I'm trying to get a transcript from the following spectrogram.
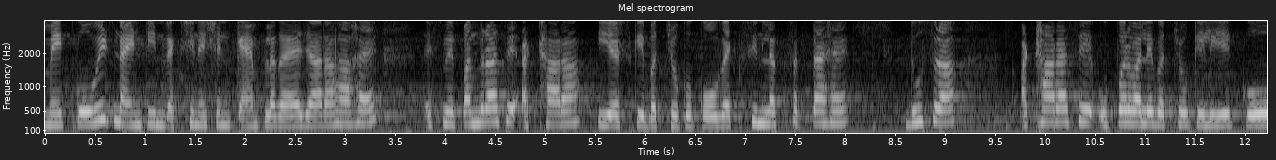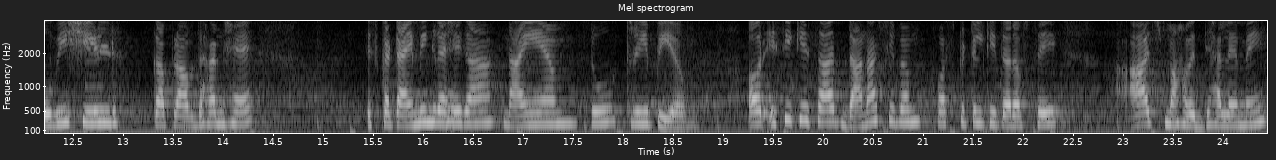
में कोविड 19 वैक्सीनेशन कैंप लगाया जा रहा है। इसमें 15 से 18 ईयर्स के बच्चों को कोवैक्सीन लग सकता है। दूसरा 18 से ऊपर वाले बच्चों के लिए कोविशील्ड का प्रावधान है। इसका टाइमिंग रहेगा 9 एम टू 3 पीएम और इसी के साथ दाना शिवम हॉस्पिटल की तरफ़ से आज महाविद्यालय में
